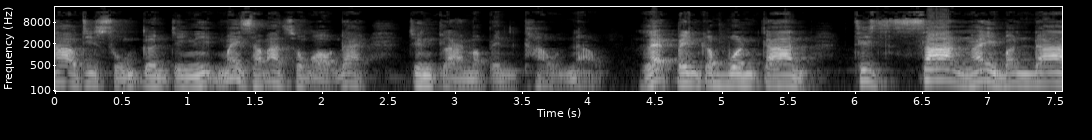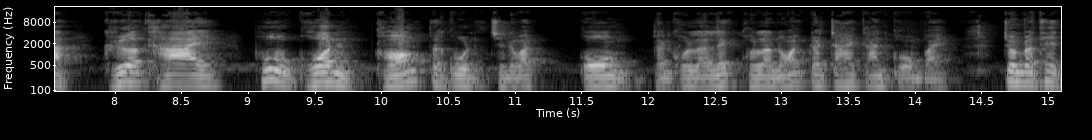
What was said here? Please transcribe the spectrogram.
ข้าวที่สูงเกินจริงนี้ไม่สามารถส่งออกได้ จึงกลายมาเป็นข้าวเน่า และเป็นกระบวนการที่สร้างให้บรรดา เครือข่ายผู้คนของตระกูลชินวัตร โกงกันคนละเล็กคนละน้อยกระจายการโกงไป จนประเทศ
